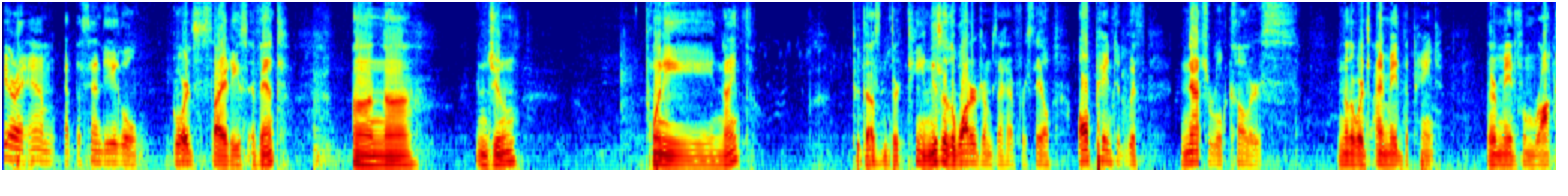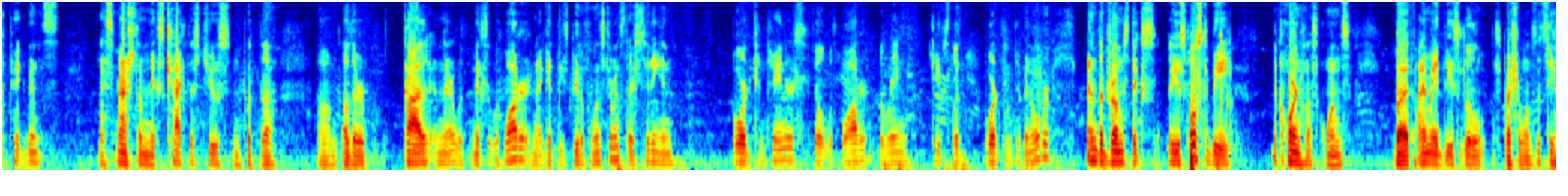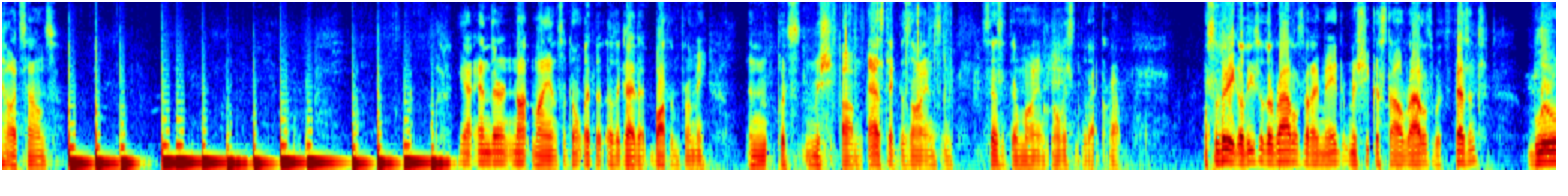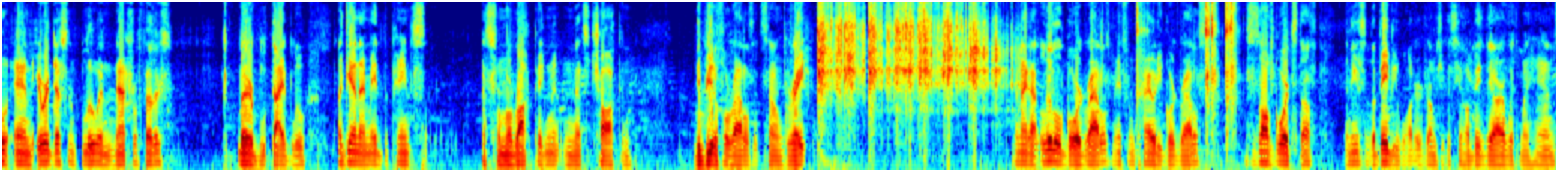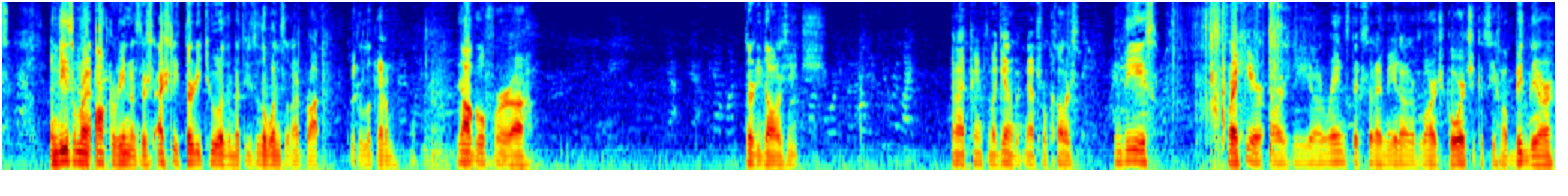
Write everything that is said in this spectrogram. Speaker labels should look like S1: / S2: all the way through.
S1: Here I am at the San Diego Gourd Society's event on uh, in June 29th, 2013. These are the water drums I have for sale, all painted with natural colors. In other words, I made the paint. They're made from rock pigments. I smashed them, mixed cactus juice, and put the um, other cal in there with mix it with water, and I get these beautiful instruments. They're sitting in gourd containers filled with water. The ring keeps the gourd from tipping over, and the drumsticks. They're supposed to be the corn husk ones, but I made these little special ones. Let's see how it sounds. Yeah, and they're not Mayan, so don't let that other guy that bought them from me and puts um, Aztec designs and says that they're Mayan. Don't listen to that crap. So there you go. These are the rattles that I made, Mexica style rattles with pheasant, blue, and iridescent blue and natural feathers. They're dyed blue. Again, I made the paints. That's from a rock pigment, and that's chalk, and the beautiful rattles that sound great. And I got little gourd rattles made from coyote gourd rattles. This is all gourd stuff. And these are the baby water drums. You can see how big they are with my hands. And these are my ocarinas. There's actually 32 of them, but these are the ones that I brought. Take a look at them. They all go for uh, $30 each. And I paint them again with natural colors. And these right here are the uh, rain sticks that I made out of large gourds. You can see how big they are.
